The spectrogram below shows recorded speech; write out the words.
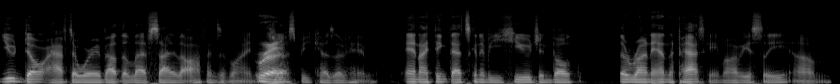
you don't have to worry about the left side of the offensive line right. just because of him. And I think that's going to be huge in both the run and the pass game, obviously. Um,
